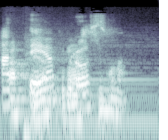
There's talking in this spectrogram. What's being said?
Até, Até a próxima. próxima.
